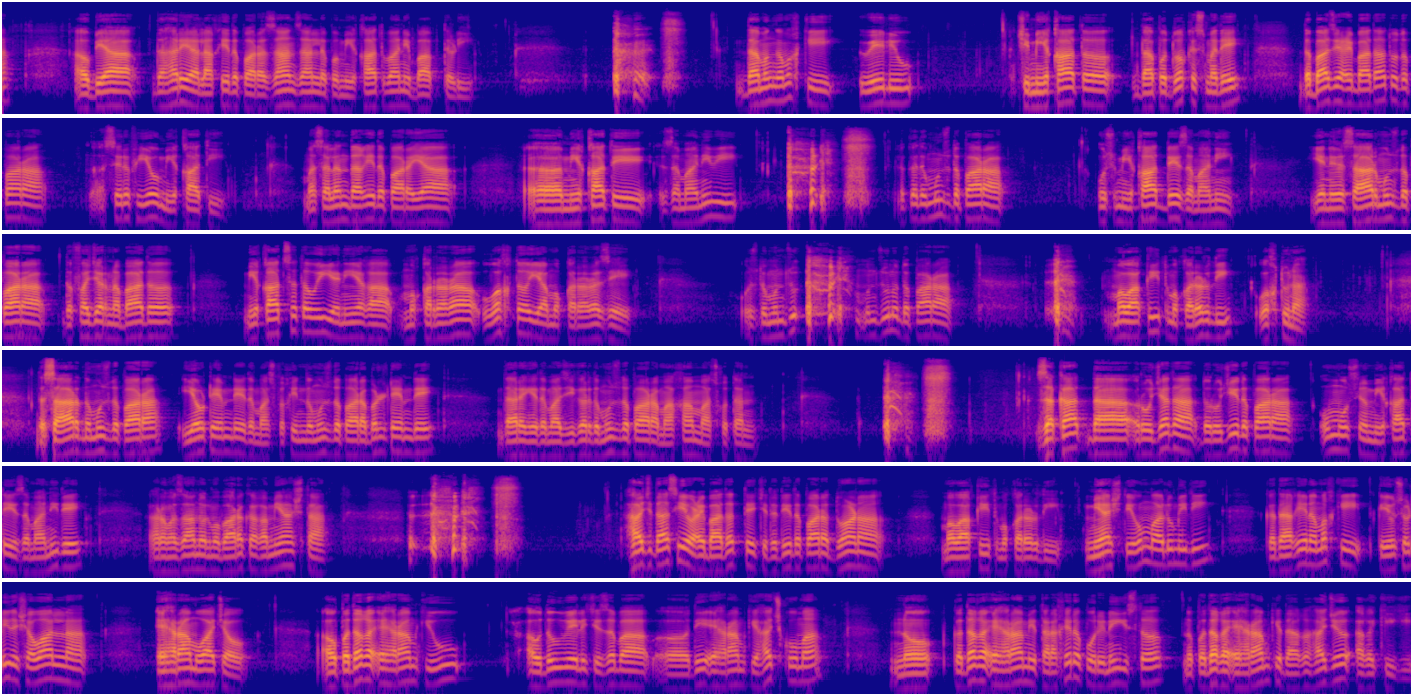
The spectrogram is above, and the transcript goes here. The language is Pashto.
او بیا د هرې علاقې د پاره ځان ځان له په میقات باندې باب تړي دا منګ مخ کې ویلیو چې میقات دا په دوه قسمه دی د بعضی عبادتو د پاره صرف یو میقاتی مثلا د هغې دپاره یا میقات زماني وي لکه د مونځ دپاره اوس میقات دی زماني یعنی د سهار مونځ دپاره د فجر نه بعد میقات څه ته وي یعنی هغه مقرره وخت یا مقرره ځای اوس د منځو منځونو د پاره مواقیت مقرر دي وختونه د سار د منځ د پاره یو ټیم دی د ماسپخین د منځ د پاره بل ټیم دی دارنګه د مازیګر د منځ د پاره ماخام ماسختن زکات د روجه ده د روجي د پاره اوم سو میقات زمانی دی رمضان المبارک غمیاشتا حج داسې او عبادت ته چې د دې د پاره دواړه مواقیت مقرر دي میاشتې هم معلومې دي کداغې نه مخ کې که یو سړی د شوال نه احرام واچاوه او په دغه احرام کې وو او د ویل چې زبا دی احرام کې حج کوما نو که دغه احرام تر اخره پورې نه ایست نو په دغه احرام کې دغه حج هغه کیږي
